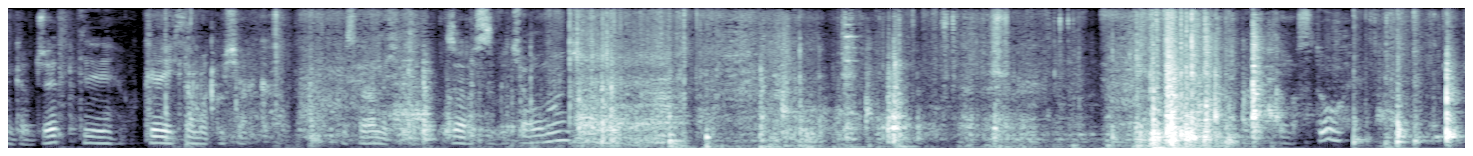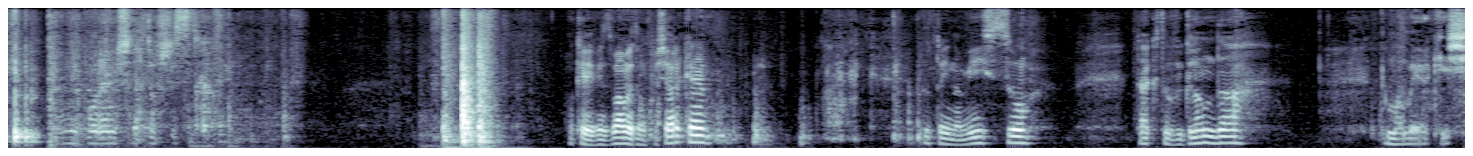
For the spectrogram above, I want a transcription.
gadżety. Ok, sama kosiarka. Postaramy się zaraz wyciągnąć. Ok, więc mamy tą kosiarkę. Tutaj na miejscu. Tak to wygląda. Tu mamy jakieś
